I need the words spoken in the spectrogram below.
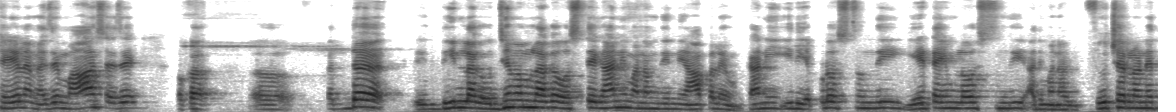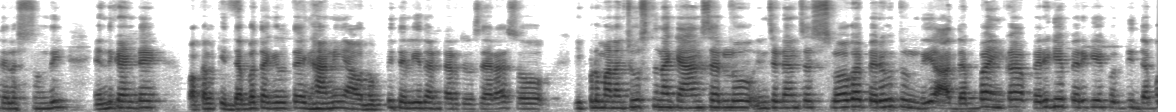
చేయలేం. As a mass as a ఒక పెద్ద దీనిలాగా ఉద్యమం లాగా వస్తే కానీ మనం దీన్ని ఆపలేము. కానీ ఇది ఎప్పుడు వస్తుంది ఏ టైంలో వస్తుంది? అది మన ఫ్యూచర్లోనే తెలుస్తుంది. ఎందుకంటే ఒకరికి దెబ్బ తగిలితే కానీ ఆ నొప్పి తెలియదు అంటారు చూసారా? సో ఇప్పుడు మనం చూస్తున్న క్యాన్సర్లు ఇన్సిడెన్సెస్ స్లోగా పెరుగుతుంది. ఆ దెబ్బ ఇంకా పెరిగే పెరిగే కొద్దీ దెబ్బ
